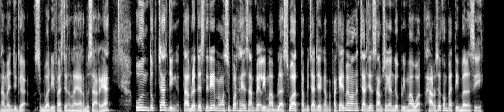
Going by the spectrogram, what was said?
namanya juga sebuah device dengan layar besar ya. Untuk charging, tabletnya sendiri memang support hanya sampai 15 watt, tapi charger yang kami pakai memang charger Samsung yang 25 watt. Harusnya kompatibel sih.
